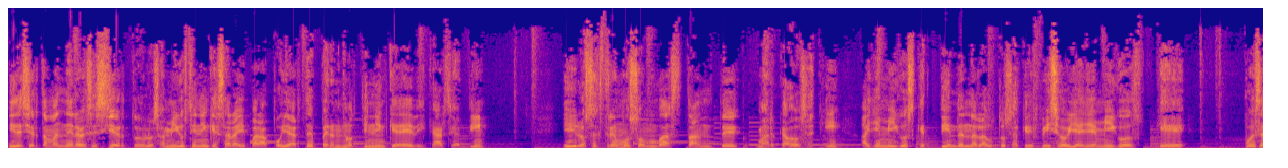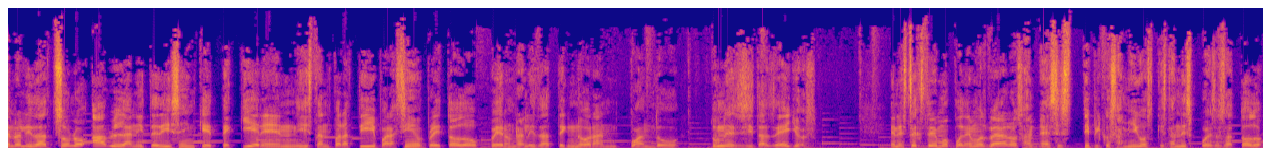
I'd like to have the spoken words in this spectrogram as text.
Y de cierta manera a veces es cierto, los amigos tienen que estar ahí para apoyarte, pero no tienen que dedicarse a ti. Y los extremos son bastante marcados aquí. Hay amigos que tienden al autosacrificio y hay amigos que pues en realidad solo hablan y te dicen que te quieren y están para ti para siempre y todo, pero en realidad te ignoran cuando tú necesitas de ellos. En este extremo podemos ver a, los, esos típicos amigos que están dispuestos a todo.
